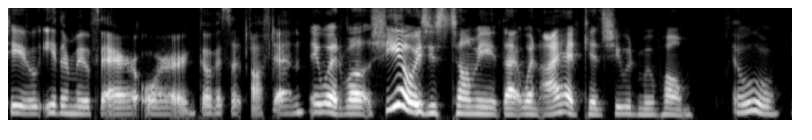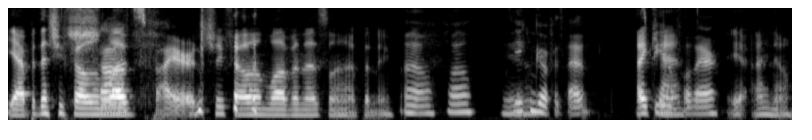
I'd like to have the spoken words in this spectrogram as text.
to either move there or go visit often. it would. Well, she always used to tell me that when I had kids, she would move home. Oh, Yeah, but then she fell in shots love. fired. She fell in love, and that's not happening. Oh well, Yeah. you can go visit. I It's can. beautiful there. Yeah, I know.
